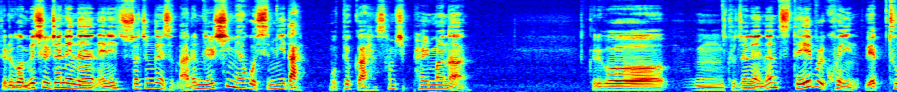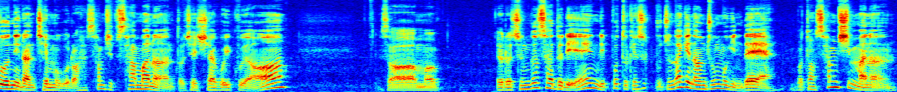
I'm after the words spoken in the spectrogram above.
그리고 며칠 전에는 NH투자증권에서 나름 열심히 하고 있습니다. 목표가 38만 원. 그리고 음, 그 전에는 스테이블 코인 웹툰이란 제목으로 한 34만 원 또 제시하고 있고요. 그래서 뭐 여러 증권사들이 리포트 계속 꾸준하게 나온 종목인데 보통 30만 원,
